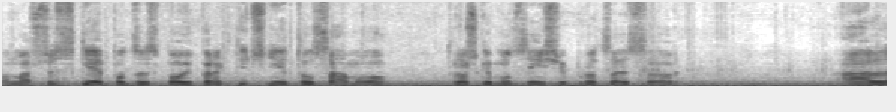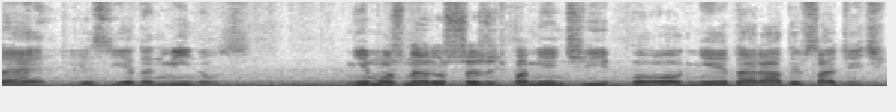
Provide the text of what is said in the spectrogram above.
on ma wszystkie podzespoły praktycznie to samo, troszkę mocniejszy procesor, ale jest jeden minus. Nie można rozszerzyć pamięci, bo nie da rady wsadzić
